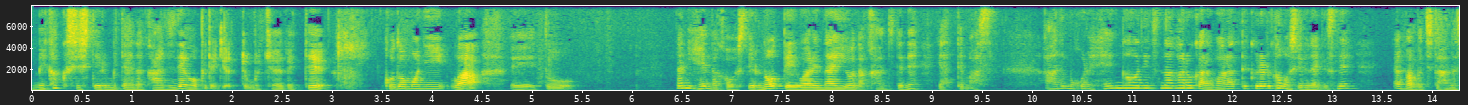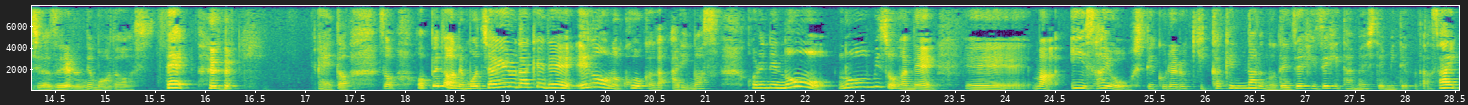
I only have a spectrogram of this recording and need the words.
目隠ししてるみたいな感じでほっぺたギュッと持ち上げて子供にはえっ、ー、と何変な顔してるのって言われないような感じでねやってます。あでもこれ変顔につながるから笑ってくれるかもしれないですねまあまあちょっと話がずれるんで戻して えっと、そう、ほっぺたをね、持ち上げるだけで笑顔の効果があります。これね、脳、脳みそがね、えー、まあ、いい作用をしてくれるきっかけになるので、ぜひぜひ試してみてください。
